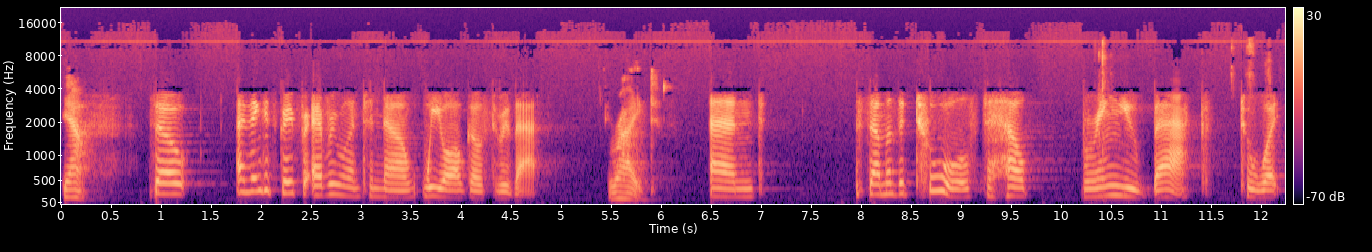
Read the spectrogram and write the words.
Yeah. So, I think it's great for everyone to know we all go through that. Right. And some of the tools to help bring you back to what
